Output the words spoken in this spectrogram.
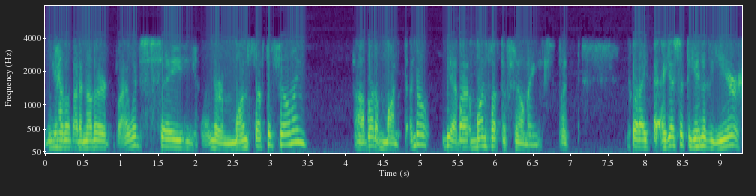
we have about another, I would say, under a month left of filming. Uh, about a month, no, yeah, about a month left of filming. But, but I, I guess at the end of the year,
